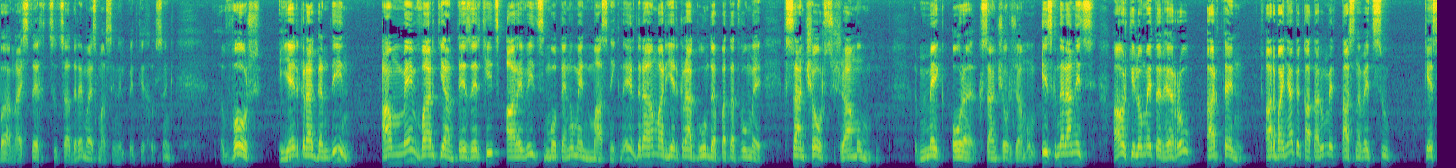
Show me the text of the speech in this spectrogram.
բան, այստեղ ցուցադրեմ, այս մասին էլ պետք է խոսենք, որ երկրագնդին ամեն վարկյան տեզերքից արևից մոտենում են մասնիկներ, դրա համար երկրագունդը պատտվում է 24 ժամում, մեկ օրը 24 ժամում, իսկ նրանից 100 կիլոմետր հեռու արդեն Արբանյակը կատարում է 16 կես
